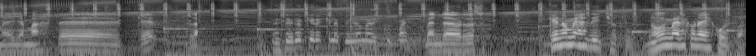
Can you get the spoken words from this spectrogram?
Me llamaste... ¿Qué? La ¿En serio quieres que le pida una disculpa? vendedor de su... ¿Qué no me has dicho tú? No me merezco una disculpa.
